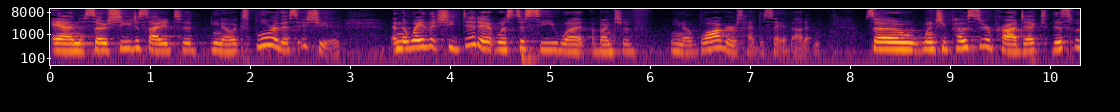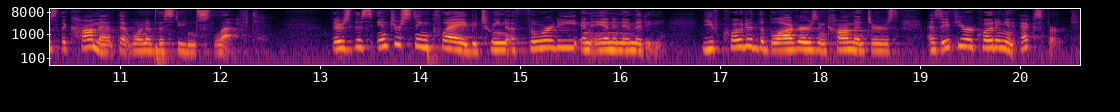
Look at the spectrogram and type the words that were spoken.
and so she decided to you know explore this issue. And the way that she did it was to see what a bunch of you know, bloggers had to say about it. So when she posted her project, this was the comment that one of the students left. There's this interesting play between authority and anonymity. You've quoted the bloggers and commenters as if you were quoting an expert.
